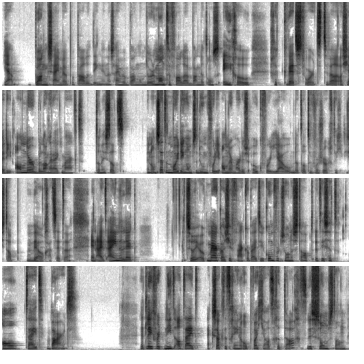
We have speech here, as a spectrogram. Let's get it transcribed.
ja, bang zijn met bepaalde dingen. Dan zijn we bang om door de man te vallen, bang dat ons ego gekwetst wordt. Terwijl als jij die ander belangrijk maakt, dan is dat een ontzettend mooi ding om te doen voor die ander, maar dus ook voor jou, omdat dat ervoor zorgt dat je die stap wel gaat zetten. En uiteindelijk, dat zul je ook merken als je vaker buiten je comfortzone stapt, het is het altijd waard. Het levert niet altijd exact hetgene op wat je had gedacht. Dus soms dan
